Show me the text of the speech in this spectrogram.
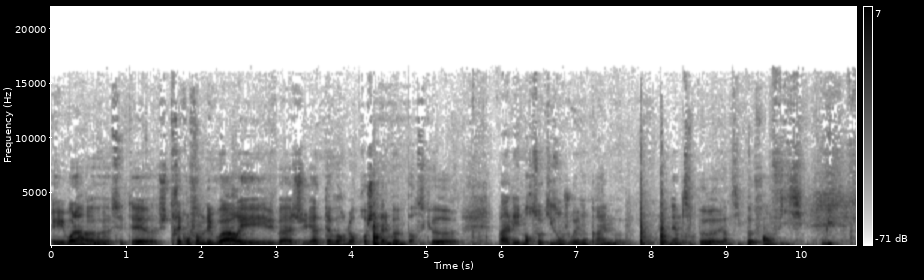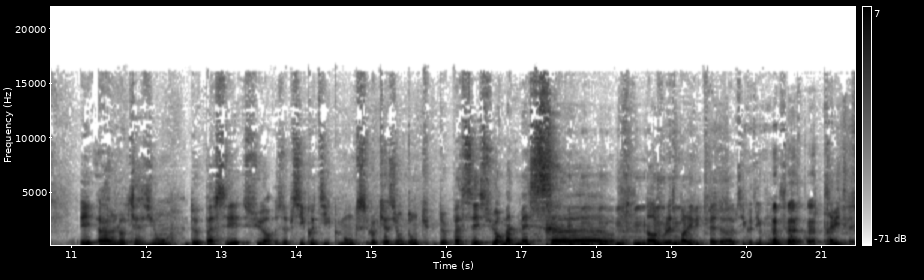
Et voilà, euh, c'était, euh, je suis très content de les voir et bah, j'ai hâte d'avoir leur prochain album parce que euh, bah, les morceaux qu'ils ont joués m'ont quand même donné un petit peu, un petit peu envie. Oui. Et euh, l'occasion de passer sur The Psychotic Monks, l'occasion donc de passer sur Mad Mess. Euh, non, je vous laisse parler vite fait de Psychotic Monks, euh, très vite fait.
